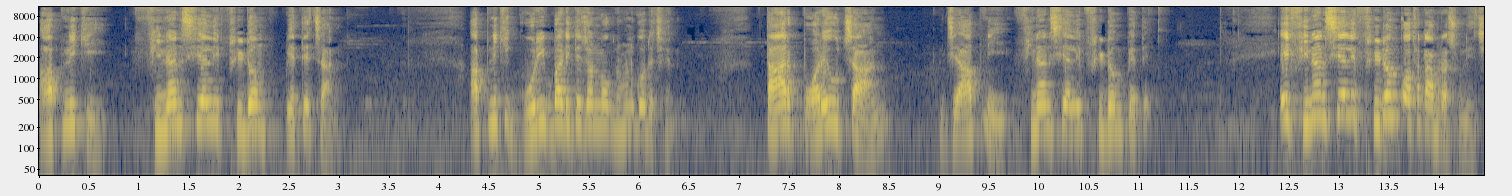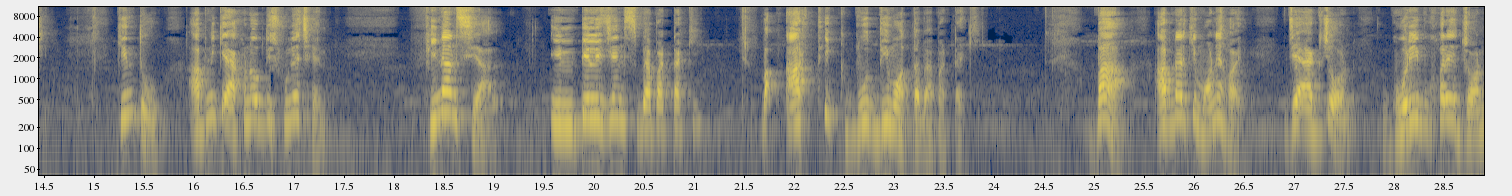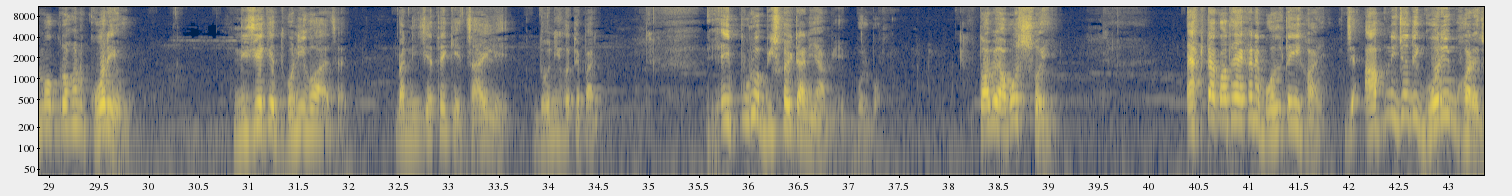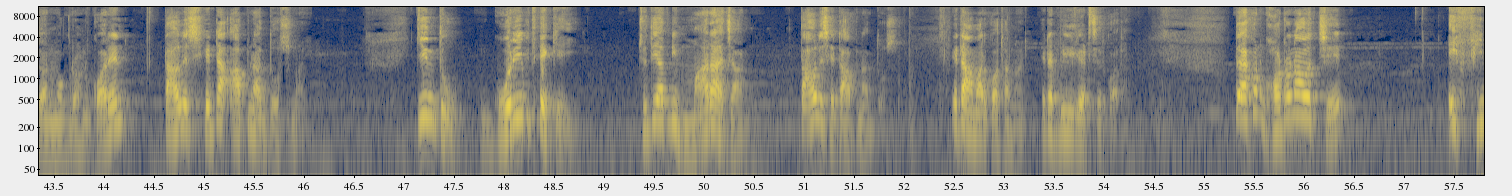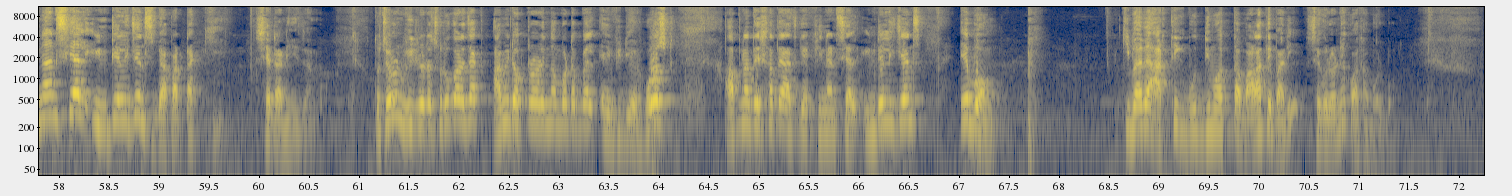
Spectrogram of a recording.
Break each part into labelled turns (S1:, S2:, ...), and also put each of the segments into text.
S1: আপনি কি financially freedom পেতে চান? আপনি কি গরিব বাড়িতে জন্মগ্রহণ করেছেন? তারপরেও চান যে আপনি ফিনান্সিয়ালি ফ্রিডম পেতে? এই ফিনান্সিয়ালি ফ্রিডম কথাটা আমরা শুনেছি। কিন্তু আপনি কি এখনও অবধি শুনেছেন ফিনান্সিয়াল ইন্টেলিজেন্স ব্যাপারটা কি? বা আর্থিক বুদ্ধিমত্তা ব্যাপারটা কি? বা আপনার কি মনে হয় যে একজন গরিব ঘরে জন্মগ্রহণ করেও নিজেকে ধনী হওয়া যায় বা নিজে থেকে চাইলে ধনী হতে পারে। এই পুরো বিষয়টা নিয়ে আমি বলব। তবে অবশ্যই একটা কথা এখানে বলতেই হয় যে, আপনি যদি গরিব ঘরে জন্মগ্রহণ করেন, তাহলে সেটা আপনার দোষ নয়। কিন্তু গরিব থেকেই যদি আপনি মারা যান, তাহলে সেটা আপনার দোষ। এটা আমার কথা নয়, এটা বিল গেটসের কথা। তো এখন ঘটনা হচ্ছে এই ফিনান্সিয়াল ইন্টেলিজেন্স ব্যাপারটা কি, সেটা নিয়ে জানব। তো চলুন ভিডিওটা শুরু করা যাক। আমি ডক্টর অরিন্দম বটব্যাল এই ভিডিওর হোস্ট আপনাদের সাথে আজকে ফিনান্সিয়াল ইন্টেলিজেন্স এবং কীভাবে আর্থিক বুদ্ধিমত্তা বাড়াতে পারি, সেগুলো নিয়ে কথা বলব।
